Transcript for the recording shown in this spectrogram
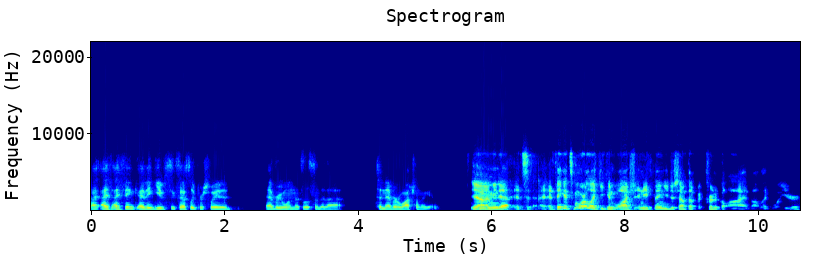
I I think I think you've successfully persuaded everyone that's listened to that to never watch one again. Yeah, I mean, it, it's. I think it's more like you can watch anything. You just have to have a critical eye about like what you're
